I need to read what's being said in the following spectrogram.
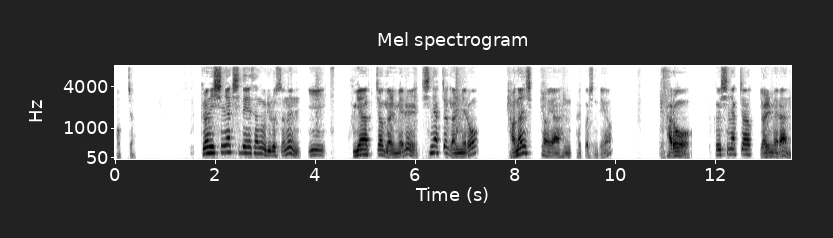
없죠. 그러니 신약 시대에 사는 우리로서는 이 구약적 열매를 신약적 열매로 변환시켜야 할 것인데요. 바로 그 신약적 열매란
